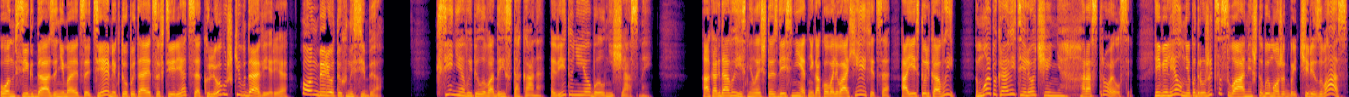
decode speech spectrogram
Он всегда занимается теми, кто пытается втереться к Левушке в доверие. Он берет их на себя». Ксения выпила воды из стакана. Вид у нее был несчастный. А когда выяснилось, что здесь нет никакого льва Хейфица, а есть только вы, мой покровитель очень расстроился и велел мне подружиться с вами, чтобы, может быть, через вас...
